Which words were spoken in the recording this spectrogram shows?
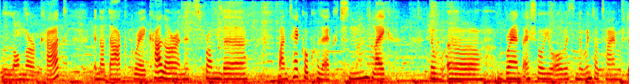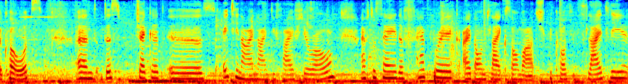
longer cut in a dark gray color and it's from the Manteco collection like the uh, brand I show you always in the winter time with the coats. And this jacket is 89.95 euro. I have to say the fabric I don't like so much because it's slightly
